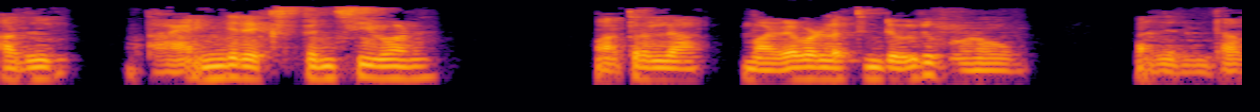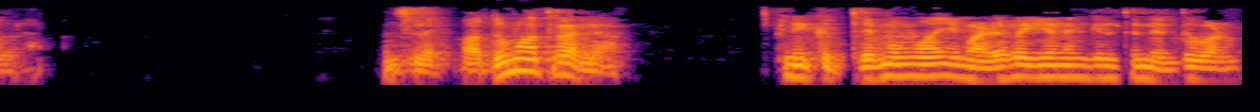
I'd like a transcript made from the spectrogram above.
അത് ഭയങ്കര എക്സ്പെൻസീവാണ് മാത്രമല്ല മഴവെള്ളത്തിന്റെ ഒരു ഗുണവും അതിനുണ്ടാവില്ല. മനസ്സിലായി? അതുമാത്രമല്ല ഇനി കൃത്രിമമായി മഴ പെയ്യണമെങ്കിൽ തന്നെ എന്ത് വേണം?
